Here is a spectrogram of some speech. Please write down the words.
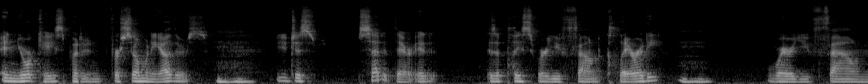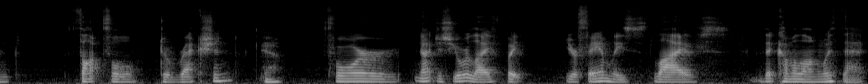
in your case, but in for so many others, mm-hmm. you just said it there. It is a place where you found clarity, mm-hmm where you found thoughtful direction yeah. for not just your life, but your family's lives that come along with that.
